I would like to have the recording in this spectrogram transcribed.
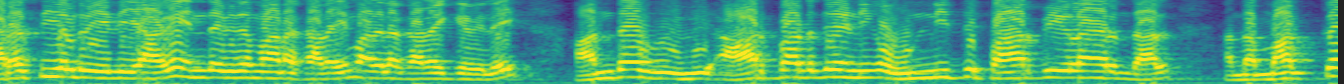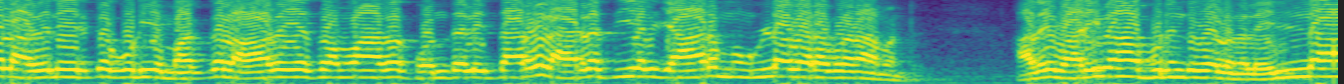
அரசியல் ரீதியாக எந்த விதமான கதையும் அதில் கதைக்கவில்லை. அந்த ஆர்ப்பாட்டத்தில் நீங்கள் உன்னித்து பார்ப்பீர்களா இருந்தால் அந்த மக்கள் அதில் இருக்கக்கூடிய மக்கள் ஆவேசமாக கொந்தளித்தார்கள் அரசியல் யாரும் உள்ள வர வேணாம் என்று. அதை வடிவாக புரிந்து கொள்ளுங்கள். எல்லா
